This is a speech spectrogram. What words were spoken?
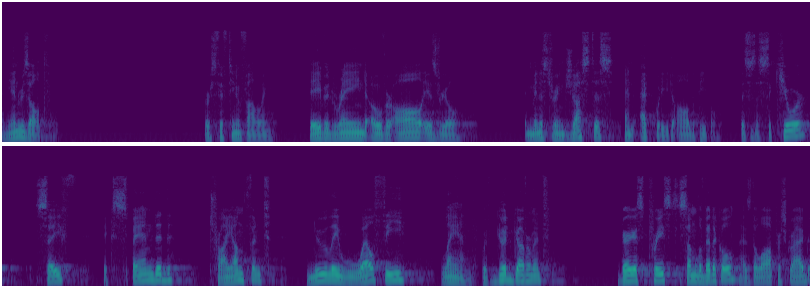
And the end result, verse 15 and following, David reigned over all Israel, administering justice and equity to all the people. This is a secure, safe, expanded triumphant, newly wealthy land with good government, Various priests, some Levitical, as the law prescribed,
